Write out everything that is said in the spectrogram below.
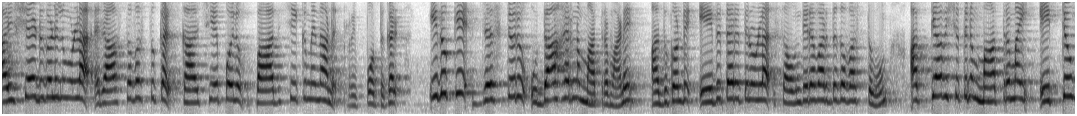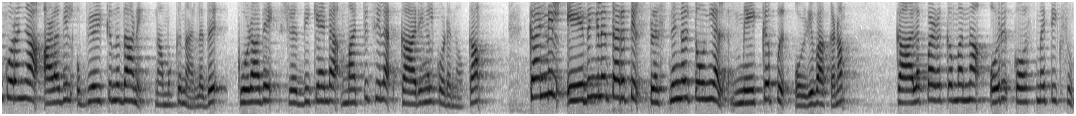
ഐഷേഡുകളിലുമുള്ള രാസവസ്തുക്കൾ കാഴ്ചയെപ്പോലും ബാധിച്ചേക്കുമെന്നാണ് റിപ്പോർട്ടുകൾ. ഇതൊക്കെ ജസ്റ്റ് ഒരു ഉദാഹരണം മാത്രമാണ്. അതുകൊണ്ട് ഏത് തരത്തിലുള്ള സൗന്ദര്യവർദ്ധക വസ്തുവും അത്യാവശ്യത്തിനു മാത്രമായി ഏറ്റവും കുറഞ്ഞ അളവിൽ ഉപയോഗിക്കുന്നതാണ് നമുക്ക് നല്ലത്. കൂടാതെ ശ്രദ്ധിക്കേണ്ട മറ്റു ചില കാര്യങ്ങൾ കൂടെ നോക്കാം. കണ്ണിൽ ഏതെങ്കിലും തരത്തിൽ പ്രശ്നങ്ങൾ തോന്നിയാൽ മേക്കപ്പ് ഒഴിവാക്കണം. കാലപ്പഴക്കം വന്ന ഒരു കോസ്മെറ്റിക്സും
